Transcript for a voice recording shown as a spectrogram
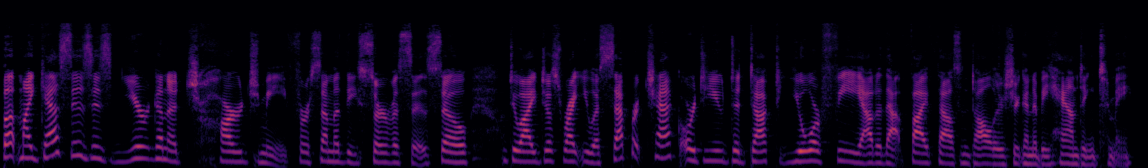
But my guess is is you're going to charge me for some of these services. So, do I just write you a separate check or do you deduct your fee out of that $5,000 you're going to be handing to me?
